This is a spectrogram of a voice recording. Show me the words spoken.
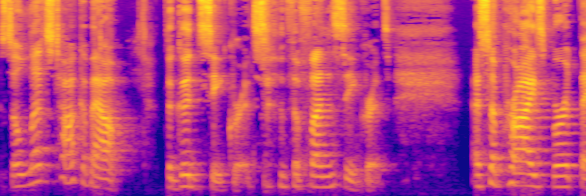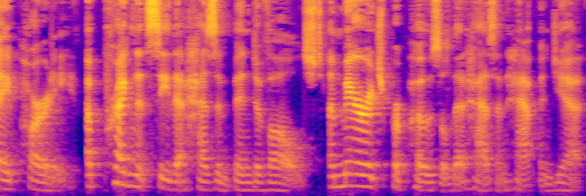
So let's talk about the good secrets, the fun secrets. A surprise birthday party, a pregnancy that hasn't been divulged, a marriage proposal that hasn't happened yet.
